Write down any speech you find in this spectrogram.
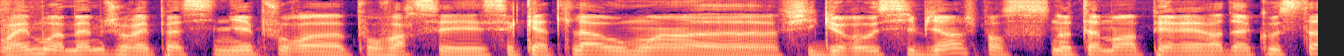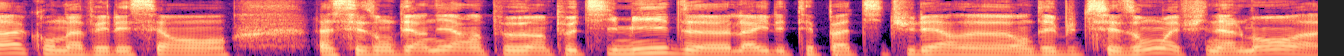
Ouais, moi-même, j'aurais pas signé pour euh, pour voir ces, ces quatre-là au moins euh, figurer aussi bien. Je pense notamment à Pereira da Costa qu'on avait laissé en la saison dernière un peu un peu timide. Euh, Là, il n'était pas titulaire en début de saison et finalement, euh,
